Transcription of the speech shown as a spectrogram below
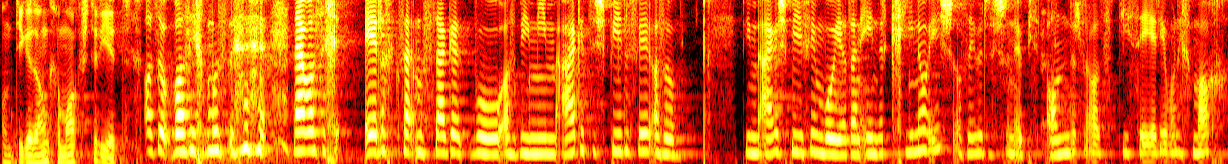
Und die Gedanken machst du dir jetzt? Also was ich muss, nein, was ich ehrlich gesagt muss sagen, wo, also bei meinem eigenen Spielfilm, also beim Eigenspielfilm, wo ja dann eher Kino ist, also das ist dann etwas anderes als die Serie, die ich mache,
